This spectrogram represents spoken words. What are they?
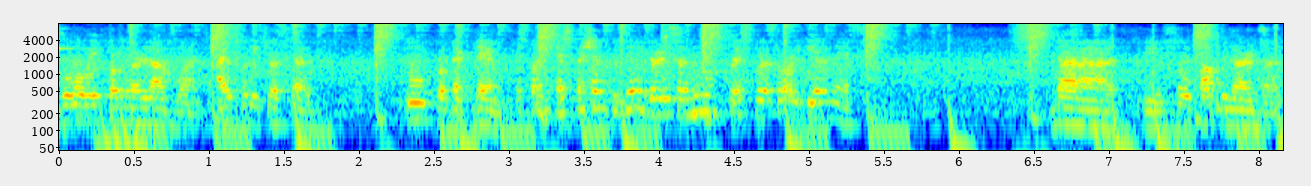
go away from your loved ones, isolate yourself to protect them. Especially today, there is a new respiratory illness that is so popular that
